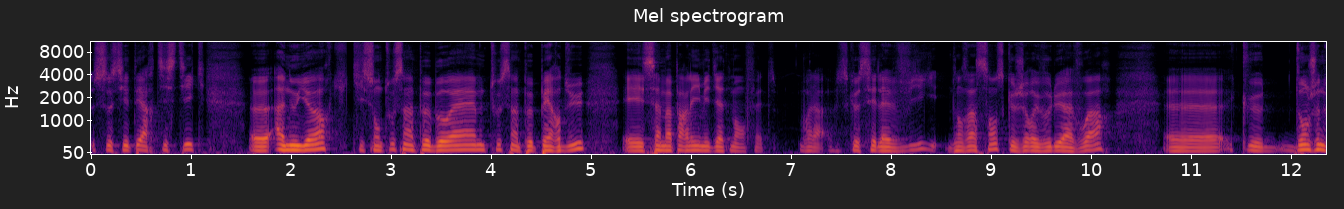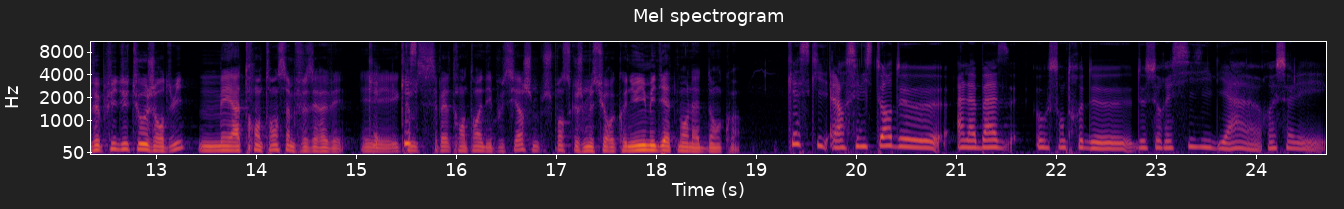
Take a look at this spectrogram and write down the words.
s- société artistique euh, à New York, qui sont tous un peu bohèmes, tous un peu perdus. Et ça m'a parlé immédiatement, en fait. Voilà, parce que c'est la vie, dans un sens, que j'aurais voulu avoir euh, que, dont je ne veux plus du tout aujourd'hui, mais à 30 ans, ça me faisait rêver. Et comme ça s'appelle 30 ans et des poussières, je, je pense que je me suis reconnu immédiatement là-dedans. quoi. Qu'est-ce qui Alors c'est l'histoire de à la base au centre de, de ce récit, il y a euh, Russell et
